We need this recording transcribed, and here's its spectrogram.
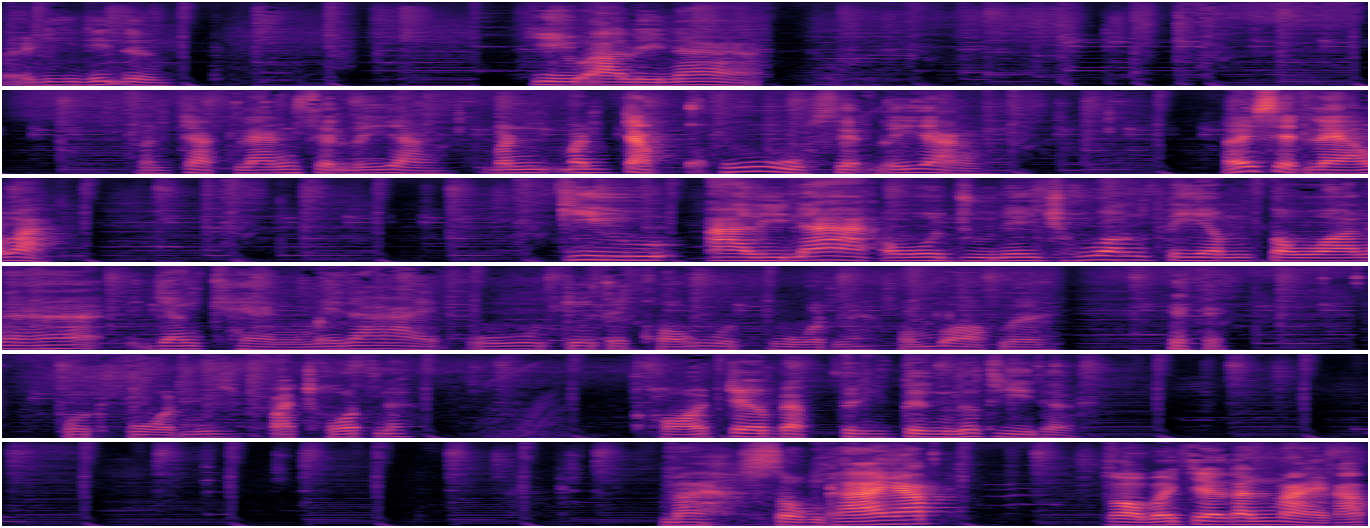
ไอ้นี่นิดนึงกิวอารีนา มันจัดแรงเสร็จหรือยัง มันมันจับคู่เสร็จหรือยัง เฮ้ย เสร็จแล้วอะกิวอารีนาโออยู่ในช่วงเตรียมตัวนะฮะ ยังแข่งไม่ได้ โอ้เจอแต่ของโหดๆนะ ผมบอกเลยโหดๆนี่ประชดนะ ขอเจอแบบตึงๆสักทีเถอะ มาส่งท้ายครับก็ไว้เจอกันใหม่ครับ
